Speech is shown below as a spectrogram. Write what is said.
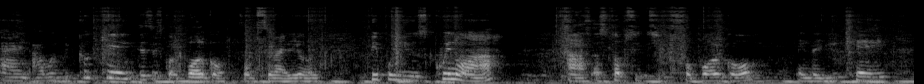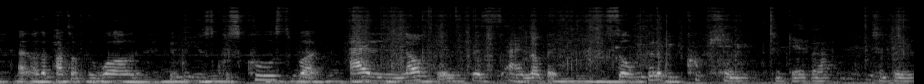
I will be cooking. This is called bulgur from Sierra Leone. People use quinoa as a substitute for bulgur in the UK and other parts of the world. People use couscous, but I love it. I love it. So we're gonna be cooking together today.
